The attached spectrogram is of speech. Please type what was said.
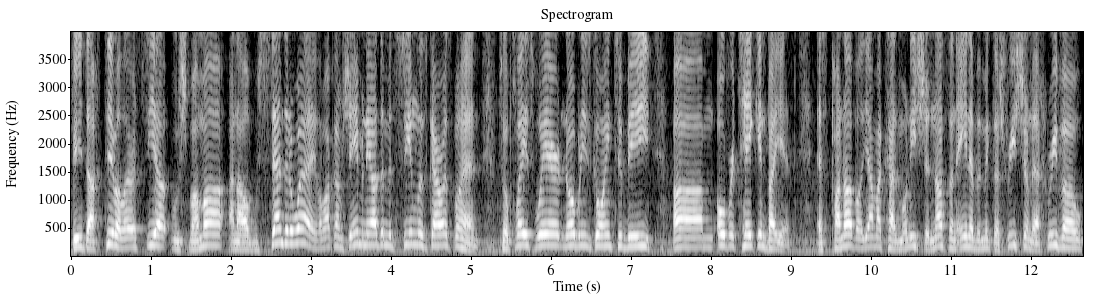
V'idachtiv Alersia Ushmama, and I'll send it away. Lamakam Sheim Adam to a place where nobody's going to be um, overtaken by it. Es Panav Al Yamakad Monisha Nasan Eina B'Mikdash Rishon Echrivo,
